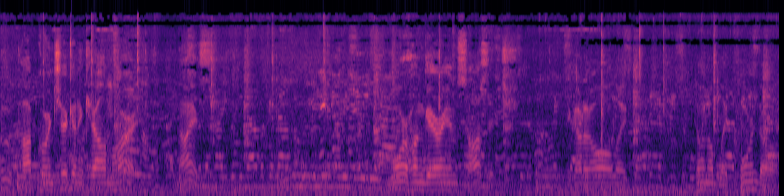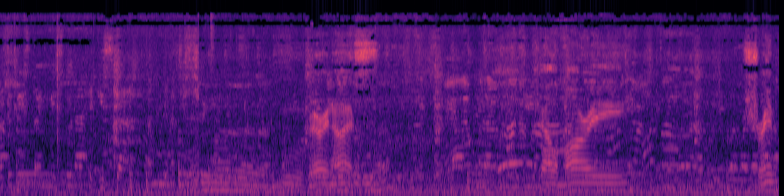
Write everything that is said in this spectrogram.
Ooh, popcorn chicken and calamari. Nice. More Hungarian sausage. They got it all like done up like corn dogs. Ooh, very nice. Calamari, shrimp,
